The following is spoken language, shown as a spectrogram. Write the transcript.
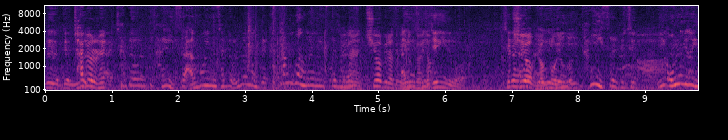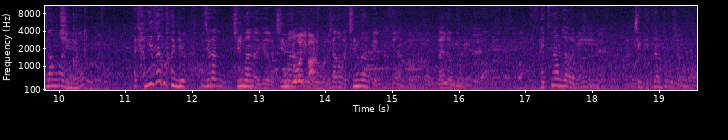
근데 이제 차별을 해? 아니, 차별도 당연히 있어요. 안 보이는 차별 얼마나 많은데 한국 안 그러기 때문에 그러니까 취업이라든가 이런 거에서 제 얘기 들어. 제가 취업, 아니, 연봉 이런 이- 거? 당연히 있어요. 그치? 아. 이게 없는 게 더 이상한 거 아니에요? 진급도 그렇고. 아, 당연한 거 아니에요. 제가 질문 하나 얘기해봐. 질문 공정하지가 않은 거네? 잠깐만 질문 하나 그냥 날려온 김에 네. 베트남 사람이 지금 베트남 들어오잖아요.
